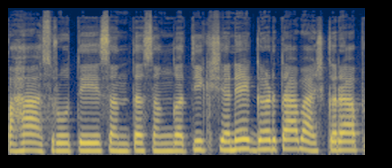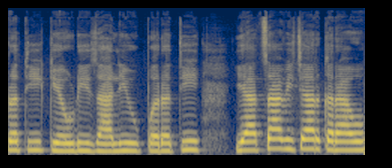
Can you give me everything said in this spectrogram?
पहा श्रोते संत संगती क्षणे घडता. भाष्कराप्रती केवढी झाली उपरती याचा विचार करावो.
